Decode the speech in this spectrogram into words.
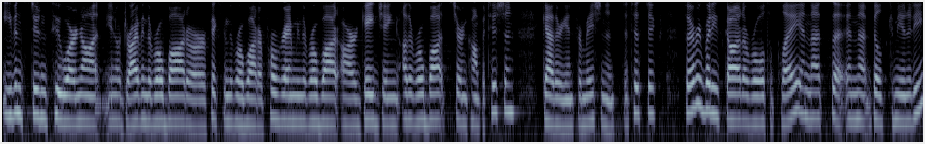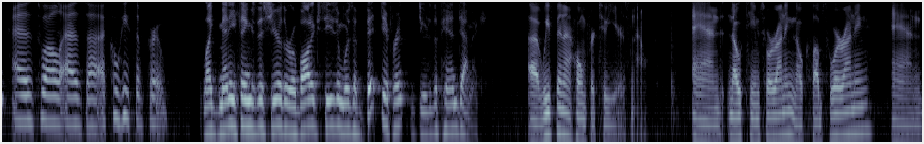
even students who are not, you know, driving the robot or fixing the robot or programming the robot are gauging other robots during competition, gathering information and statistics. So everybody's got a role to play, and that's uh, and that builds community as well as uh, a cohesive group. Like many things this year, the robotics season was a bit different due to the pandemic. Uh, we've been at home for two years now, and no teams were running, no clubs were running, and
